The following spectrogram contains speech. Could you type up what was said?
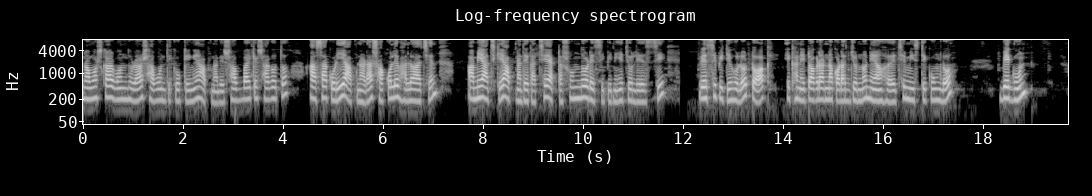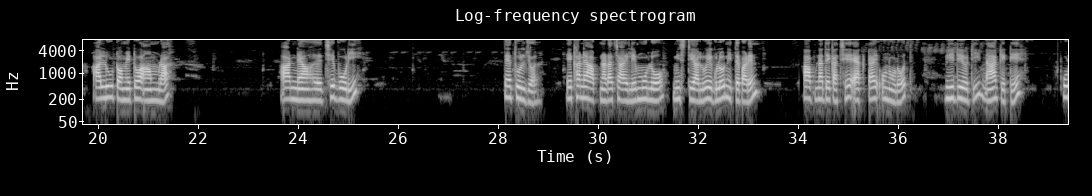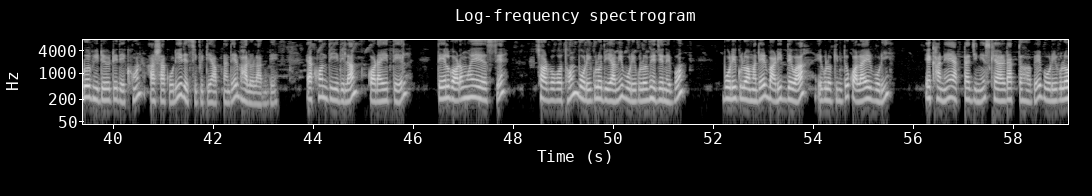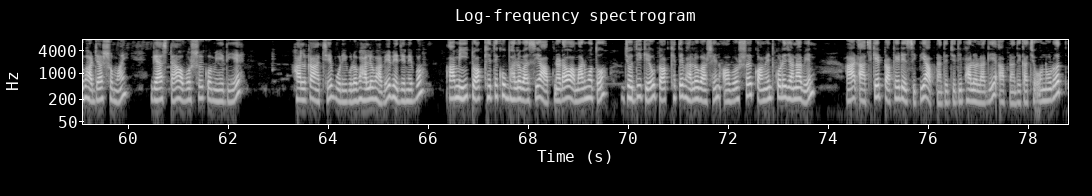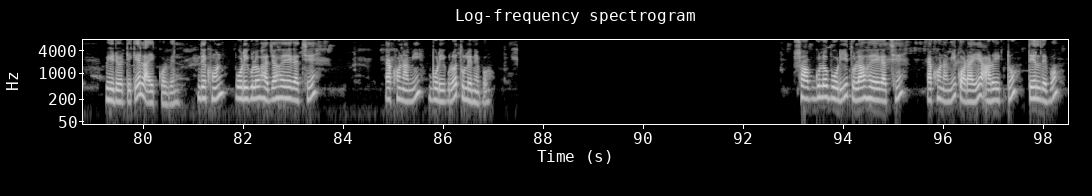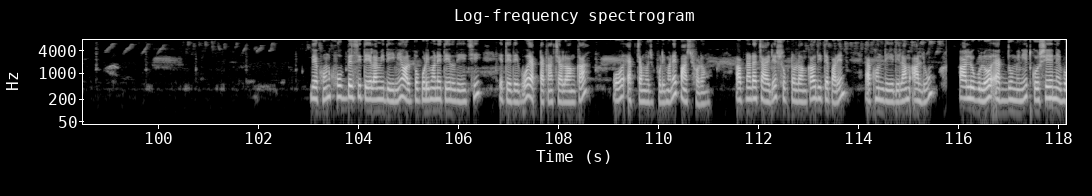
নমস্কার বন্ধুরা, শ্রাবন্তী কুকিংয়ে আপনাদের সবাইকে স্বাগত। আশা করি আপনারা সকলে ভালো আছেন। আমি আজকে আপনাদের কাছে একটা সুন্দর রেসিপি নিয়ে চলে এসেছি। রেসিপিটি হলো টক। এখানে টক রান্না করার জন্য নেওয়া হয়েছে মিষ্টি কুমড়ো, বেগুন, আলু, টমেটো, আমড়া, আর নেওয়া হয়েছে বড়ি, তেঁতুল জল। এখানে আপনারা চাইলে মূলো, মিষ্টি আলু এগুলোও নিতে পারেন। আপনাদের কাছে একটাই অনুরোধ, ভিডিওটি না কেটে পুরো ভিডিওটি দেখুন। আশা করি রেসিপিটি আপনাদের ভালো লাগবে। এখন দিয়ে দিলাম কড়াইয়ে তেল। তেল গরম হয়ে এসছে। সর্বপ্রথম বড়িগুলো দিয়ে আমি বড়িগুলো ভেজে নেব। বড়িগুলো আমাদের বাড়ির দেওয়া, এগুলো কিন্তু কলাইয়ের বড়ি। এখানে একটা জিনিস খেয়াল রাখতে হবে। বড়িগুলো ভাজার সময় গ্যাসটা অবশ্যই কমিয়ে দিয়ে হালকা আছে বড়িগুলো ভালোভাবে ভেজে নেব। আমি টক খেতে খুব ভালোবাসি, আপনারাও আমার মতো। যদি কেউ টক খেতে ভালোবাসেন, অবশ্যই কমেন্ট করে জানাবেন। আর আজকের টকের রেসিপি আপনাদের যদি ভালো লাগে, আপনাদের কাছে অনুরোধ, ভিডিওটিকে লাইক করবেন। দেখুন, বড়িগুলো ভাজা হয়ে গেছে। এখন আমি বড়িগুলো তুলে নেব। সবগুলো বড়ি তোলা হয়ে গেছে। এখন আমি কড়াইয়ে আরও একটু তেল দেব। দেখুন, খুব বেশি তেল আমি দিইনি, অল্প পরিমাণে তেল দিয়েছি। এতে দেব একটা কাঁচা লঙ্কা ও এক চামচ পরিমাণে পাঁচ ফোড়ন আপনারা চাইলে শুকনো লঙ্কাও দিতে পারেন। এখন দিয়ে দিলাম আলু। আলুগুলো এক দু মিনিট কষিয়ে নেব।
